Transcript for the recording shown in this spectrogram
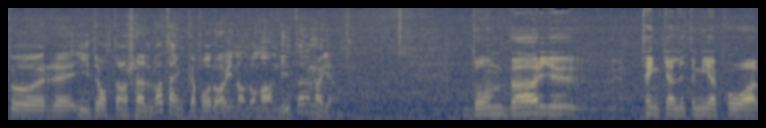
bör eh, idrottarna själva tänka på då innan de anlitar en agent? De bör ju tänka lite mer på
